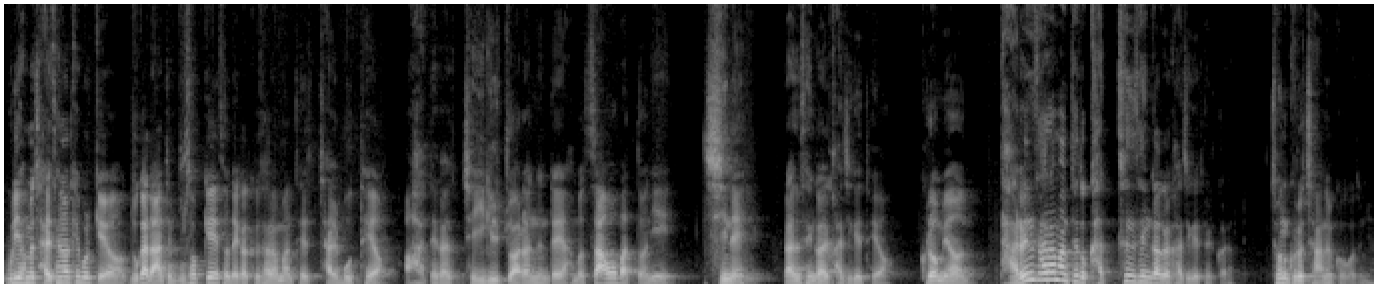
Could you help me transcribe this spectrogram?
우리 한번 잘 생각해 볼게요. 누가 나한테 무섭게 해서 내가 그 사람한테 잘 못해요. 아, 내가 쟤 이길 줄 알았는데 한번 싸워봤더니 지네? 라는 생각을 가지게 돼요. 그러면 다른 사람한테도 같은 생각을 가지게 될까요? 저는 그렇지 않을 거거든요.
